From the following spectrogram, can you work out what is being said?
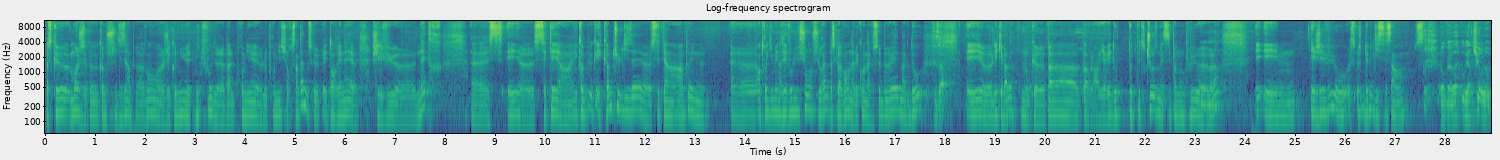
parce que moi, j'ai- comme je te disais un peu avant, euh, j'ai connu Ethnic Food là-bas, le premier, le premier sur Sainte-Anne, parce que étant rennais, euh, je l'ai vu euh, naître. Euh, et euh, c'était un et comme, et comme tu le disais, euh, c'était un, un peu une euh, entre guillemets une révolution sur Rennes parce qu'avant on avait quoi? On avait Subway, McDo C'est ça et euh, les kebabs. Donc euh, pas, pas- alors il y avait d'autres petites choses, mais c'est pas non plus euh, Mhm. voilà. Et, et, et j'ai vu au 2010, c'est ça, hein Donc, euh, ouais, ouverture le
